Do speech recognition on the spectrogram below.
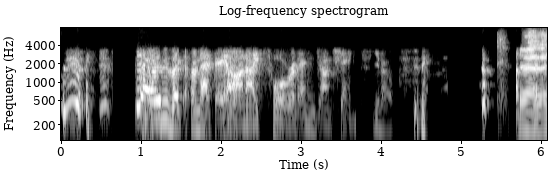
yeah, and he's like, from that day on, I swore revenge on Shanks. You know. Yeah,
